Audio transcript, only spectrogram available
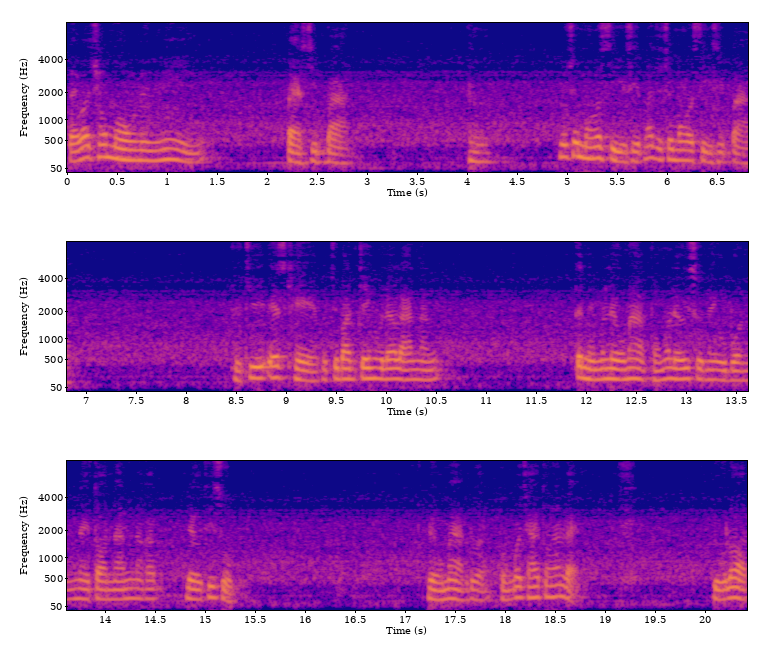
แต่ว่าชั่วโมงหนึ่งนี่80บบาทเออไม่ชั่วโมงละ40น่าจะชั่วโมงละ40บาท อยู่ที่ SK ปัจจุบันเจ๊งไปแล้วร้านนั้นแต่เน็ตมันเร็วมาก ผมว่าเร็วที่สุดในอุบลในตอนนั้นนะครับ เร็วที่สุด เร็วมากด้วย ผมก็ใช้ตรงนั้นแหละ อยู่รอด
